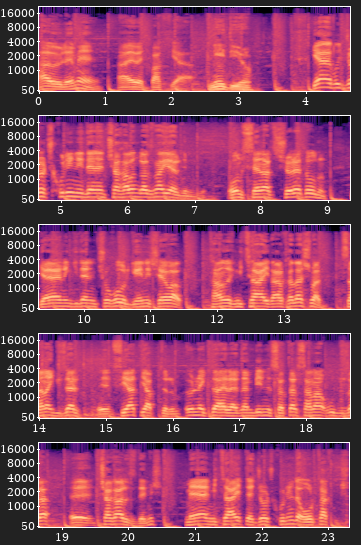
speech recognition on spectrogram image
Ha öyle mi? Ha evet bak ya. Ne diyor? Ya bu George Clooney denen çakalın gazına geldim diyor. Oğlum sen artık şöhret oldun. Gelenin gidenin çok olur geniş ev al. Tanıdık müteahhit arkadaş var. Sana güzel e, fiyat yaptırırım. Örnek dairelerden birini satar sana ucuza e, çakarız demiş. Meğer müteahhitle George Clooney de ortakmış.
